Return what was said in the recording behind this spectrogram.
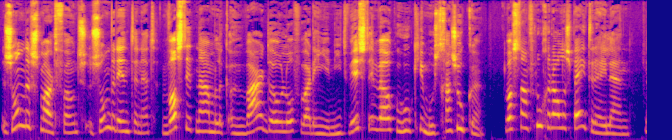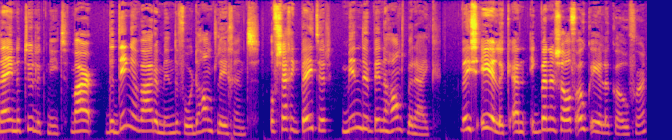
Zonder smartphones, zonder internet, was dit namelijk een waar doolhof waarin je niet wist in welke hoek je moest gaan zoeken. Was dan vroeger alles beter, Helen? Nee, natuurlijk niet. Maar de dingen waren minder voor de hand liggend. Of zeg ik beter, minder binnen handbereik. Wees eerlijk, en ik ben er zelf ook eerlijk over.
